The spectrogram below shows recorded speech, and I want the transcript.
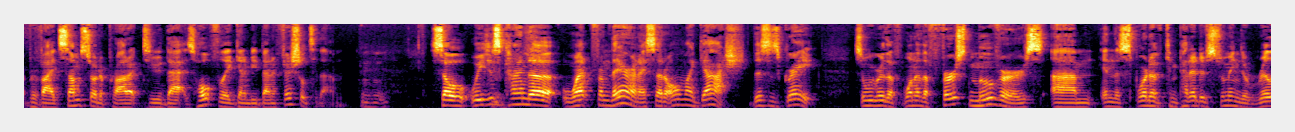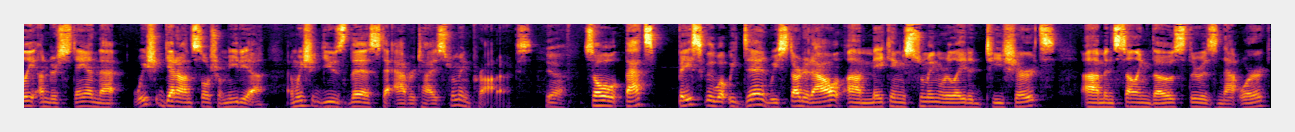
or provide some sort of product to that is hopefully going to be beneficial to them. So we just kind of went from there, and I said, "Oh my gosh, this is great." So we were the one of the first movers um, in the sport of competitive swimming to really understand that we should get on social media and we should use this to advertise swimming products. Yeah. So that's basically what we did. We started out um, making swimming related T-shirts um, and selling those through his network,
